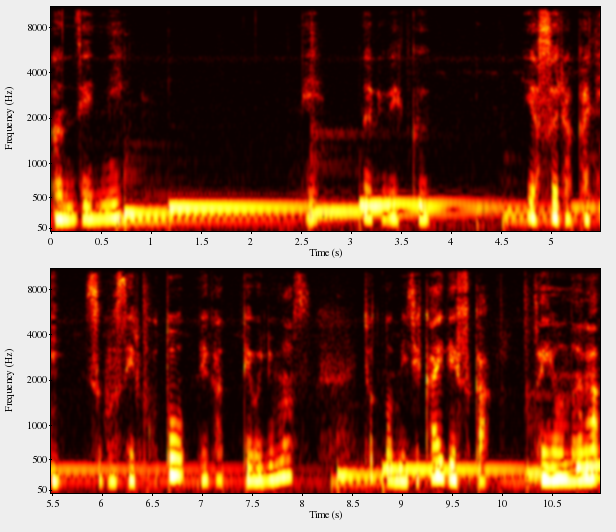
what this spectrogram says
安全にねなるべく安らかに過ごせることを願っております。ちょっと短いですがさようなら。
